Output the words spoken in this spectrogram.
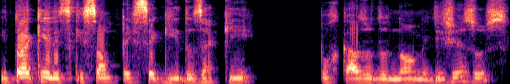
Então, aqueles que são perseguidos aqui por causa do nome de Jesus,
